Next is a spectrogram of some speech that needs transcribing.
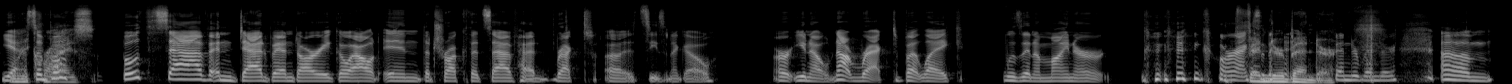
where Yeah. he So both cries. both Sav and Dad Bhandari go out in the truck that Sav had wrecked a season ago. Or, you know, not wrecked, but like was in a minor car accident. Fender bender. Fender bender. Um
